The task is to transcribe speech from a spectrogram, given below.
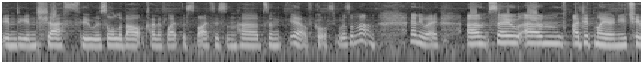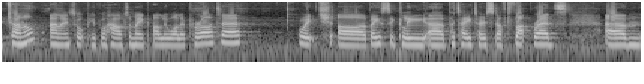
Indian chef who was all about kind of like the spices and herbs. And yeah, of course, he was a man. Anyway, um, so um, I did my own YouTube channel and I taught people how to make aloo wale paratha, which are basically uh, potato stuffed flatbreads um,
